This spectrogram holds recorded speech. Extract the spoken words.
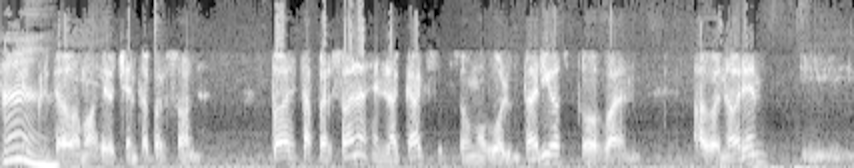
ah. ha implicado a más de 80 personas. Todas estas personas en la CAX somos voluntarios, todos van a Donorem y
